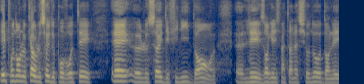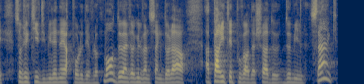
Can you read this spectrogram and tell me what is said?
Et prenons le cas où le seuil de pauvreté est le seuil défini dans les organismes internationaux, dans les objectifs du millénaire pour le développement, de 1,25 dollars à parité de pouvoir d'achat de 2005.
